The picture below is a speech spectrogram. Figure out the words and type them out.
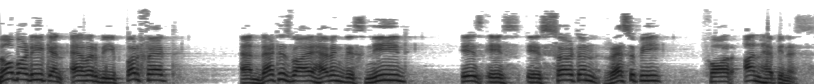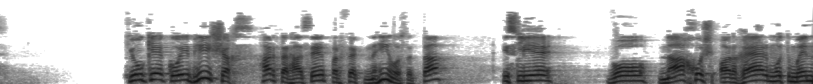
nobody can ever be perfect and that is why having this need is is a certain recipe for unhappy کیونکہ کوئی بھی شخص ہر طرح سے پرفیکٹ نہیں ہو سکتا اس لیے وہ ناخوش اور غیر مطمئن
